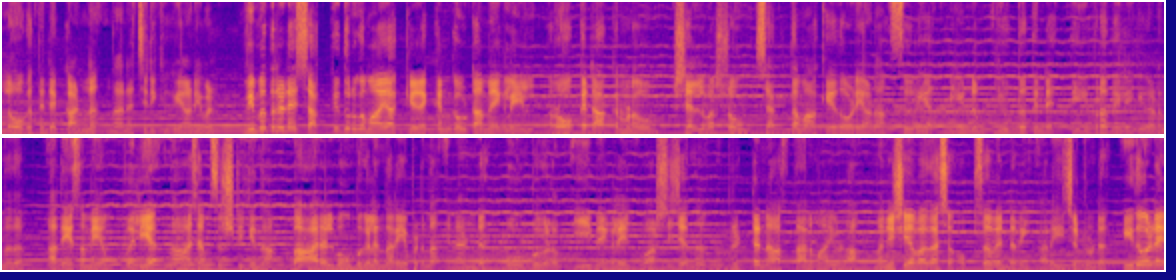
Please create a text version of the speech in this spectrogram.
ലോകത്തിന്റെ കണ്ണ് നനച്ചിരിക്കുകയാണിവൾ. വിമതരുടെ ശക്തി ദുർഗമായ കിഴക്കൻ ഗൗട്ട മേഖലയിൽ റോക്കറ്റ് ആക്രമണവും ഷെൽ വർഷവും ശക്തമാക്കിയതോടെയാണ് സിറിയ വീണ്ടും യുദ്ധത്തിന്റെ തീവ്രതയിലേക്ക് കടന്നത്. അതേസമയം വലിയ നാശം സൃഷ്ടിക്കുന്ന ബാരൽ ബോംബുകൾ എന്നറിയപ്പെടുന്ന രണ്ട് ബോംബുകളും ഈ മേഖലയിൽ വർഷിച്ചെന്ന് ബ്രിട്ടൻ ആസ്ഥാനമായുള്ള മനുഷ്യാവകാശ ഒബ്സർവന്ററി അറിയിച്ചിട്ടുണ്ട്. ഇതോടെ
